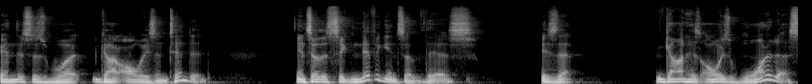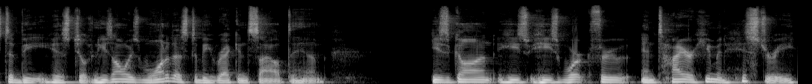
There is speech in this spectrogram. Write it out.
And this is what God always intended. And so the significance of this is that God has always wanted us to be his children. He's always wanted us to be reconciled to him. He's gone, he's he's worked through entire human history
